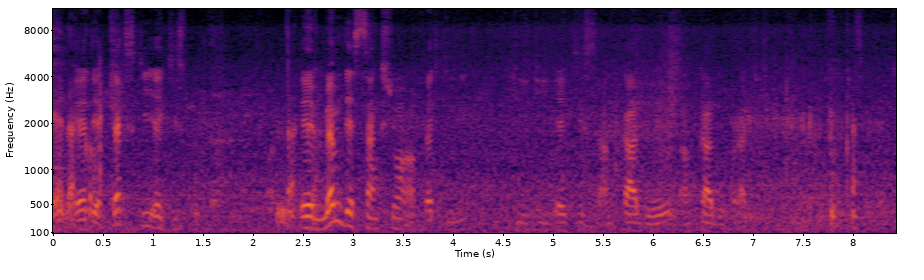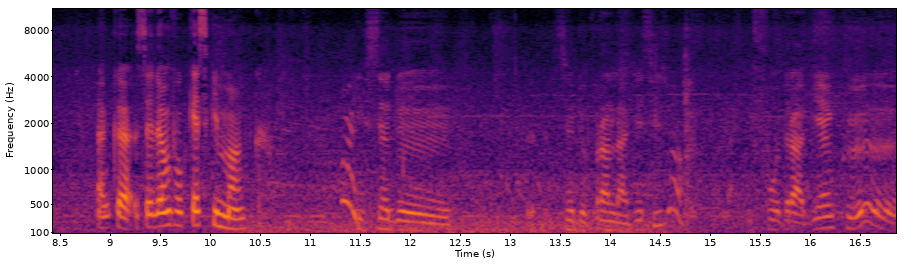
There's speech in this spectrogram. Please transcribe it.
Et des textes qui existent pour Et même des sanctions en fait qui, existent en cas de, en cas de pratique. Donc, euh, selon vous, qu'est-ce qui manque? Oui, c'est de de prendre la décision. Il faudra bien que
